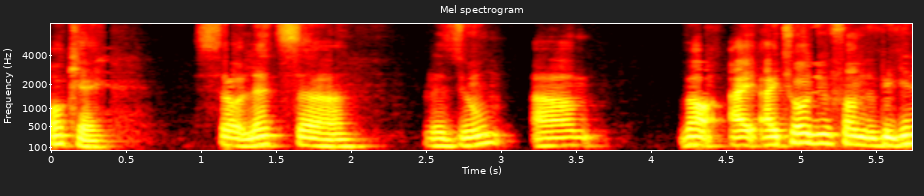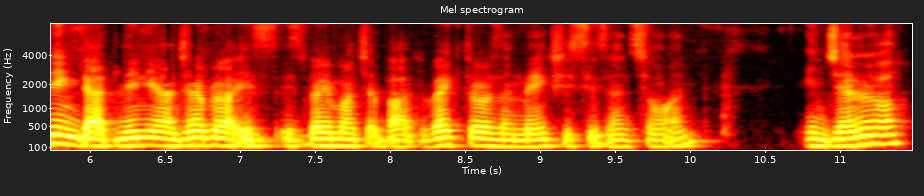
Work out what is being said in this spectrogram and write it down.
Okay, so let's uh, resume. Um, well, I, I told you from the beginning that linear algebra is, is very much about vectors and matrices and so on in general.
